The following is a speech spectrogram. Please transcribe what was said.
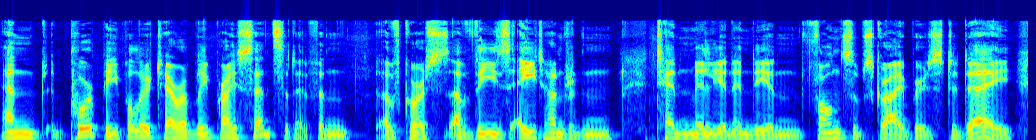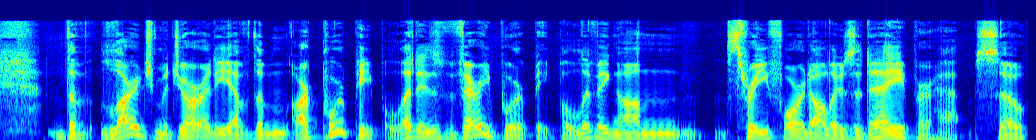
And poor people are terribly price sensitive. And of course, of these 810 million Indian phone subscribers today, the large majority of them are poor people. That is, very poor people living on three, four dollars a day, perhaps. So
